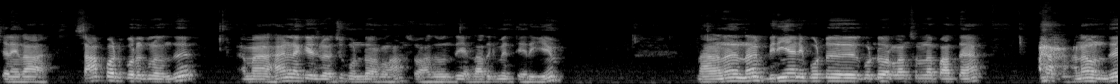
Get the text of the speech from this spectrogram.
சரிங்களா? சாப்பாடு பொருட்களை வந்து நம்ம ஹேண்ட் லக்கேஜில் வச்சு கொண்டு வரலாம். ஸோ அது வந்து எல்லாத்துக்குமே தெரியும். நான் என்ன பிரியாணி போட்டு கொண்டு வரலாம்னு சொல்ல பார்த்தேன். ஆனால் வந்து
